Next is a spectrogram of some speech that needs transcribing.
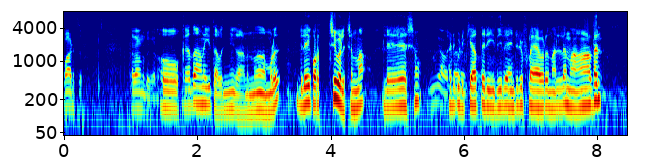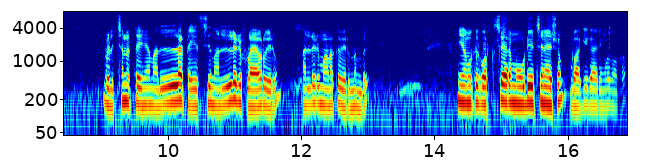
പാർട്സ് അതാണ് ഓക്കെ അതാണ് ഈ തെളിഞ്ഞ് കാണുന്നത്. നമ്മൾ ഇതിലേക്ക് കുറച്ച് വെളിച്ചെണ്ണ ലേശം അടിപിടിക്കാത്ത രീതിയിൽ അതിന്റെ ഒരു ഫ്ലേവർ നല്ല നാടൻ വെളിച്ചെണ്ണ ഇട്ട് കഴിഞ്ഞാൽ നല്ല ടേസ്റ്റ് നല്ലൊരു ഫ്ലേവർ വരും. നല്ലൊരു മണമൊക്കെ വരുന്നുണ്ട്. ഇനി നമുക്ക് കുറച്ച് നേരം മൂടി വെച്ചതിന് ശേഷം ബാക്കി കാര്യങ്ങൾ നോക്കാം.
